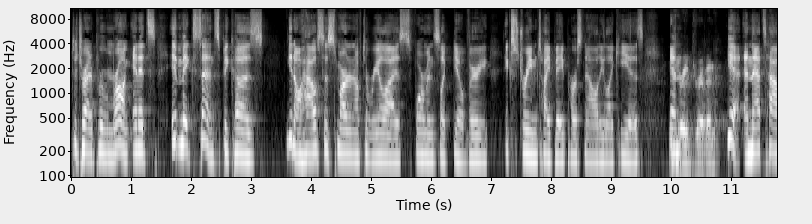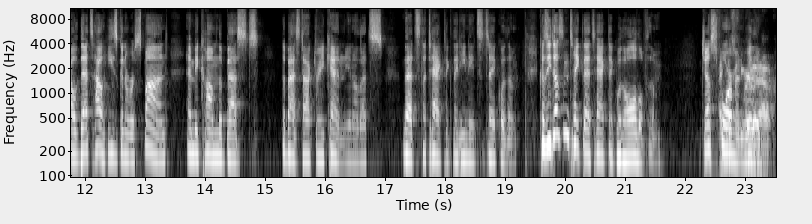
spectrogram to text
to try to prove him wrong, and it's it makes sense because you know House is smart enough to realize Foreman's like you know very extreme Type A personality like he is, He's and very driven. yeah, and that's how that's how he's going to respond and become the best the best doctor he can. You know that's that's the tactic that he needs to take with him because he doesn't take that tactic with all of them. Just I just Foreman, really. it out.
